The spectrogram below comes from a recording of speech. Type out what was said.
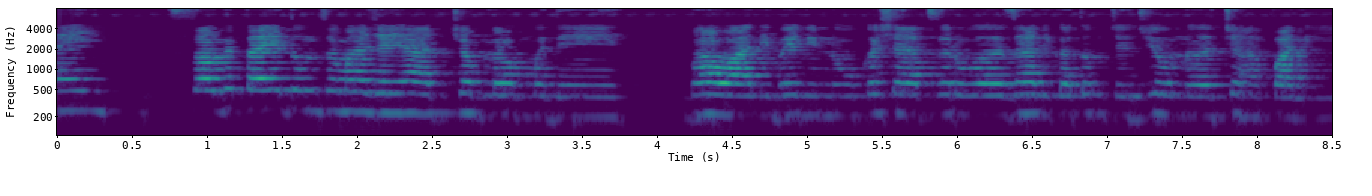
हाय स्वागत आहे तुमचं माझ्या या आजच्या ब्लॉगमध्ये. भावा आणि बहिणींनो कशा सर्व? झाली का तुमचे जेवण चहा पाणी?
